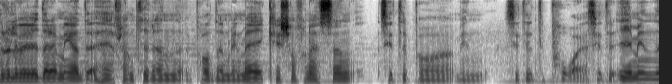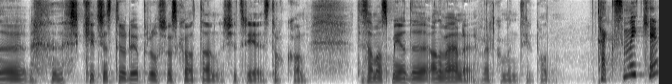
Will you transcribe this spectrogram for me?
Då rullar vi vidare med Heja Framtiden podden med mig, Christian von Essen. Sitter på min, sitter inte på, jag sitter i min uh, kitchen studio på Roslagsgatan 23 i Stockholm. Tillsammans med uh, Anna Werner, välkommen till podden. Tack så mycket.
